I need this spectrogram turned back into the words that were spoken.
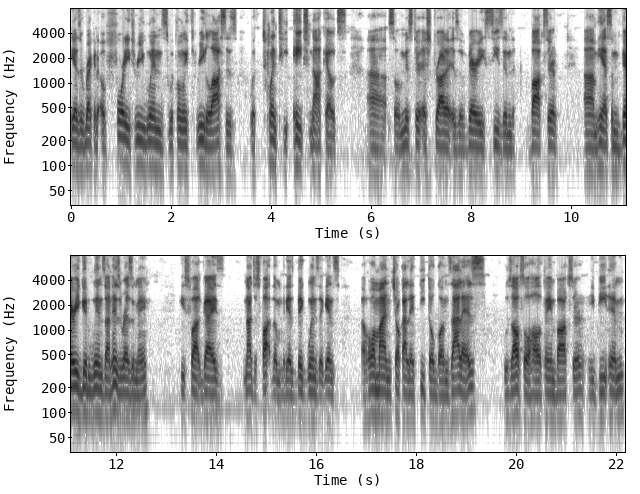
He has a record of 43 wins with only three losses with 28 knockouts. Uh, so Mr. Estrada is a very seasoned boxer. Um, he has some very good wins on his resume. He's fought guys, not just fought them, but he has big wins against Roman Chocolatito Gonzalez, who's also a Hall of Fame boxer. He beat him.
